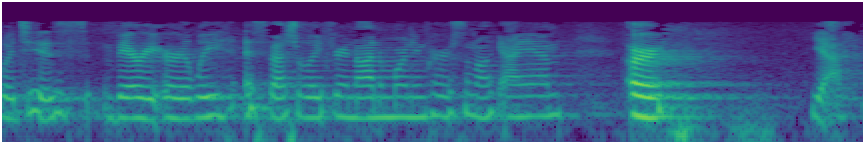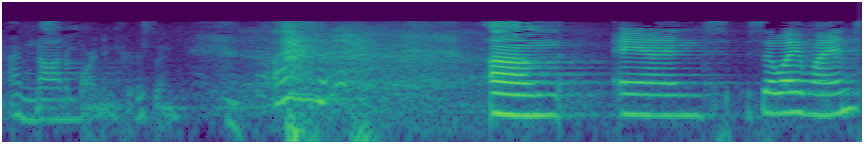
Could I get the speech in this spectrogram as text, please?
which is very early, especially if you're not a morning person like I am. Or, yeah, I'm not a morning person. um, and so I went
